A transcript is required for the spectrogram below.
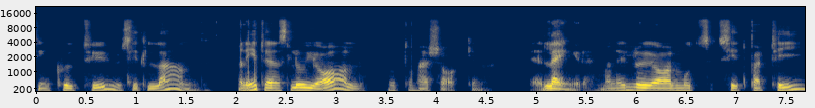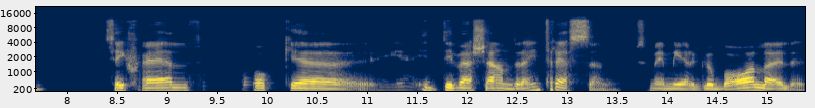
sin kultur, sitt land. Man är inte ens lojal mot de här sakerna eh, längre. Man är lojal mot sitt parti, sig själv och eh, diverse andra intressen som är mer globala eller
